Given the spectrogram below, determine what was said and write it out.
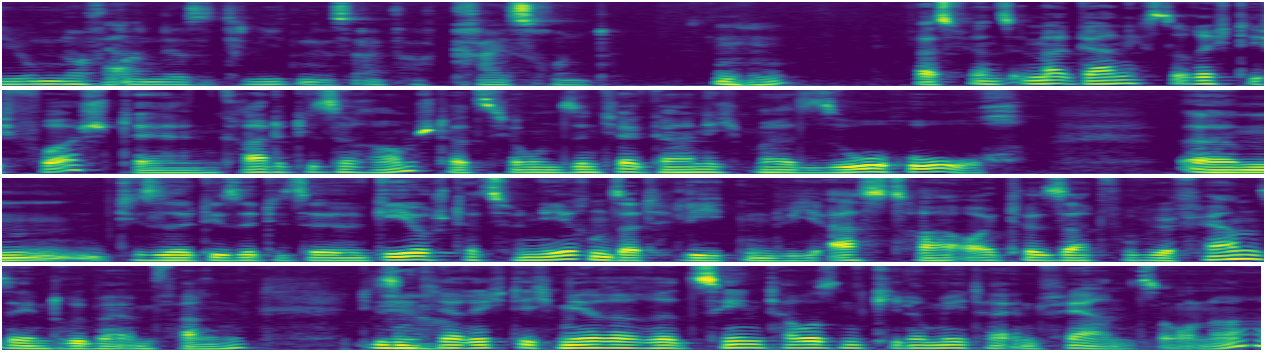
Die Umlaufbahn Ja. der Satelliten ist einfach kreisrund. Mhm. Was wir uns immer gar nicht so richtig vorstellen, gerade diese Raumstationen sind ja gar nicht mal so hoch. Ähm, diese, diese, diese geostationären Satelliten wie Astra, Eutelsat, wo wir Fernsehen drüber empfangen, die sind Ja. ja, richtig mehrere 10.000 Kilometer entfernt, so, ne?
